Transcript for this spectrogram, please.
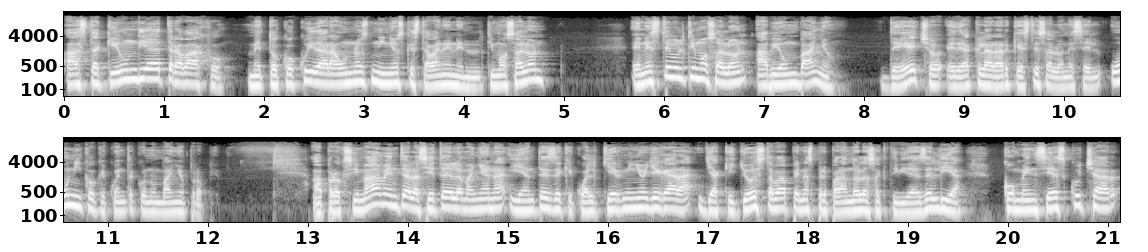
Hasta que un día de trabajo me tocó cuidar a unos niños que estaban en el último salón. En este último salón había un baño. De hecho, he de aclarar que este salón es el único que cuenta con un baño propio. Aproximadamente a las 7 de la mañana y antes de que cualquier niño llegara, ya que yo estaba apenas preparando las actividades del día, comencé a escuchar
